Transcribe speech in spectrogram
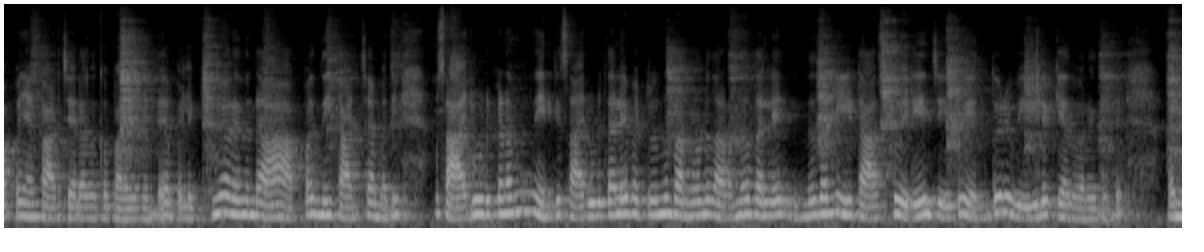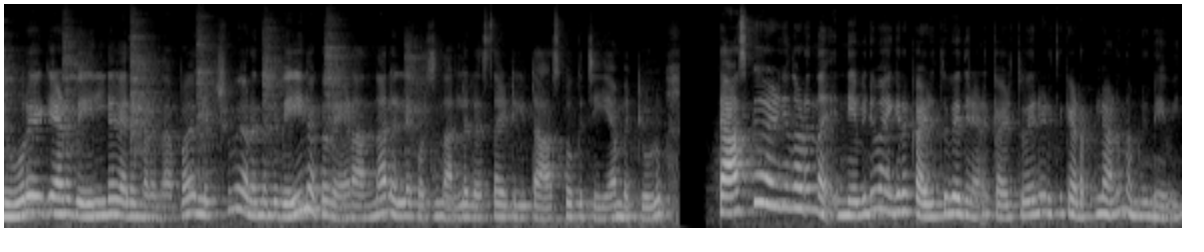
അപ്പോൾ ഞാൻ കാണിച്ചു തരാമെന്നൊക്കെ പറയുന്നുണ്ട്. അപ്പോൾ ലക്ഷ്മി പറയുന്നുണ്ട് ആ അപ്പോൾ നീ കാണിച്ചാൽ മതി. അപ്പോൾ സാരി ഉടുക്കണം എനിക്ക് സാരി ഉടുത്താലേ പറ്റുമെന്ന് പറഞ്ഞുകൊണ്ട് നടന്നതല്ലേ? ഇന്ന് തന്നെ ഈ ടാസ്ക് വരികയും ചെയ്തു. എന്തൊരു വെയിലൊക്കെയാണെന്ന് പറയുന്നുണ്ട്. നൂറയൊക്കെയാണ് വെയിലിന്റെ കാര്യം പറയുന്നത്. അപ്പോൾ ലക്ഷ്മി പറയുന്നുണ്ട് വെയിലൊക്കെ വേണം. എന്നാലല്ലേ കുറച്ച് നല്ല രസമായിട്ട് ഈ ടാസ്കൊക്കെ ചെയ്യാൻ പറ്റുള്ളൂ. ടാസ്ക് കഴിഞ്ഞതോടെ നെവിന് ഭയങ്കര കഴുത്തുവേദനയാണ് കഴുത്തുവേദന എടുത്ത് കിടപ്പിലാണ് നമ്മുടെ നെവിൻ.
